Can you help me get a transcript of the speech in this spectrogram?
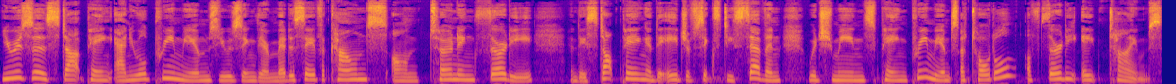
Users start paying annual premiums using their Medisave accounts on turning 30 and they stop paying at the age of 67, which means paying premiums a total of 38 times.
